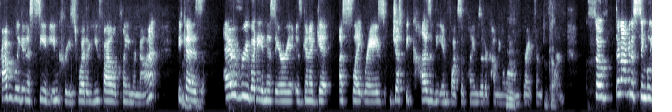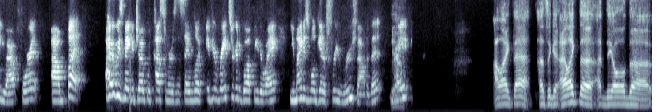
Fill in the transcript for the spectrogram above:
probably going to see an increase whether you file a claim or not because everybody in this area is going to get a slight raise just because of the influx of claims that are coming along right from the Okay. storm. So they're not going to single you out for it. Um, but I always make a joke with customers and say, look, if your rates are going to go up either way, you might as well get a free roof out of it, Yeah. right? I like that. That's a good. I like the uh, the old uh,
